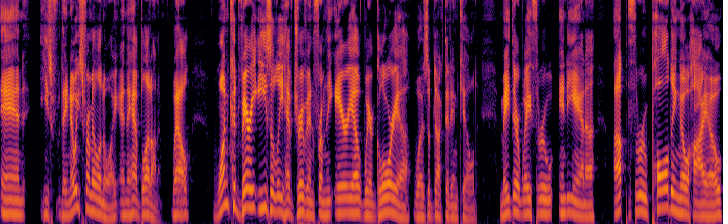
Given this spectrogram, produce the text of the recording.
and he's they know he's from Illinois, and they have blood on him. Well, one could very easily have driven from the area where Gloria was abducted and killed, made their way through Indiana, up through Paulding, Ohio,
